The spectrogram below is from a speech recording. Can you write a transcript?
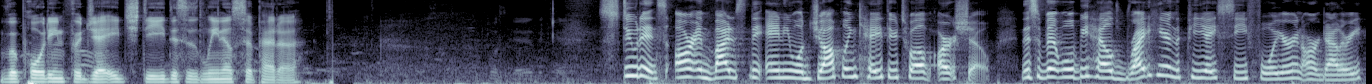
Reporting for JHD, this is Lino Cepeda. Students are invited to the annual Joplin K-12 Art Show. This event will be held right here in the PAC foyer and art gallery.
